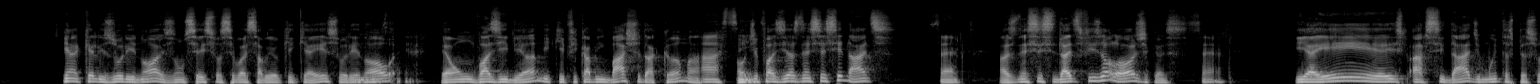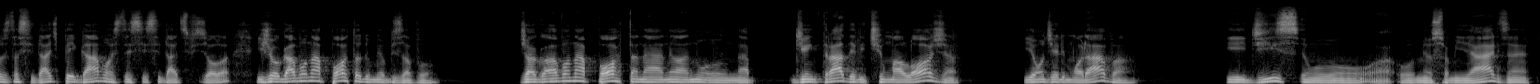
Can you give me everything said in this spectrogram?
tinha aqueles urinóis, não sei se você vai saber o que, que é isso. Urinol é um vasilhame que ficava embaixo da cama, ah, onde fazia as necessidades. Certo. As necessidades fisiológicas. Certo. E aí a cidade, muitas pessoas da cidade pegavam as necessidades fisiológicas e jogavam na porta do meu bisavô. Jogavam na porta, na, na, no, na de entrada ele tinha uma loja e onde ele morava e diz os meus familiares, né,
